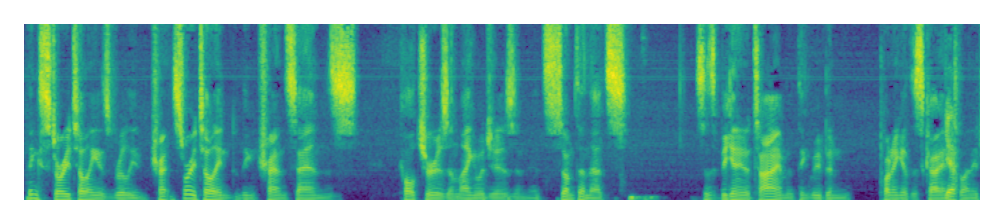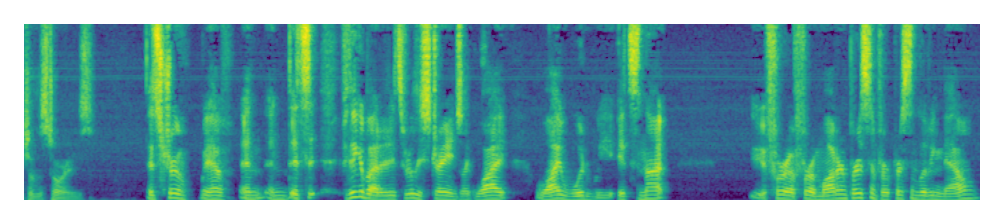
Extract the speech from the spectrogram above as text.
I think storytelling is really tra- storytelling. I think transcends cultures and languages, and it's something that's since the beginning of time. I think we've been pointing at the sky and Yeah. telling each other stories. It's true. We have, and and it's if you think about it, it's really strange. Like why why would we? It's not for a for a modern person, for a person living now.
